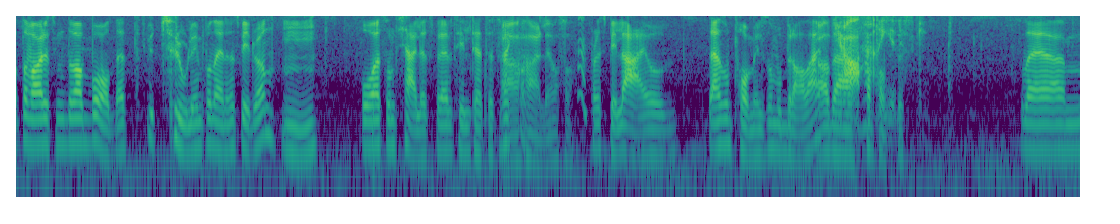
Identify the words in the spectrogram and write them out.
At det var, liksom, det var både et utrolig imponerende speedrun mm. og et sånt kjærlighetsbrev til Tetris ja Effect. da. herlig, også. For det spillet er jo Det er en sånn påminnelse om hvor bra det er. Ja, det er Ja, herregud. fantastisk. Så det um,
